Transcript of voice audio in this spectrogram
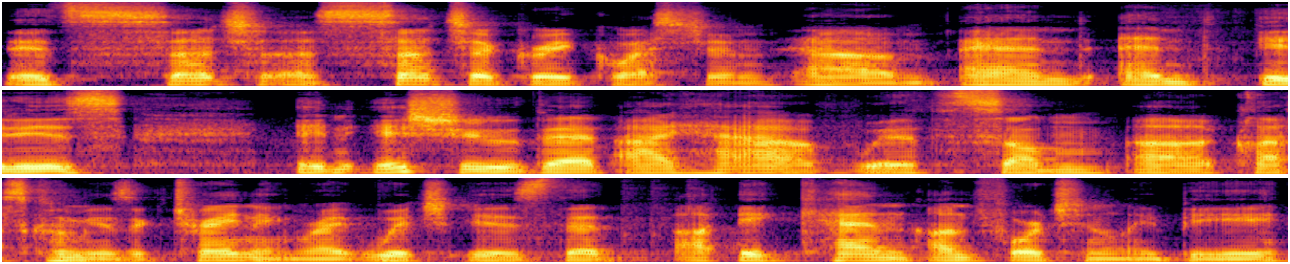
It's such a such a great question, um, and and it is an issue that I have with some uh, classical music training, right? Which is that uh, it can unfortunately be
